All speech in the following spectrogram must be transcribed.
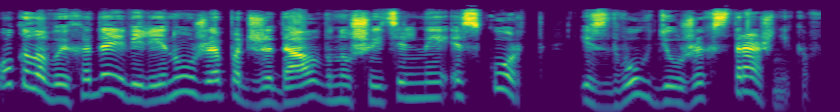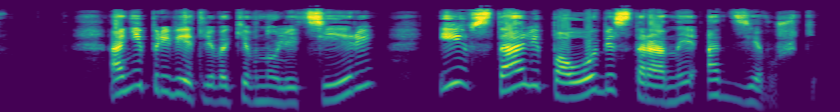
Около выхода Эвелину уже поджидал внушительный эскорт из двух дюжих стражников. Они приветливо кивнули Тире и встали по обе стороны от девушки.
